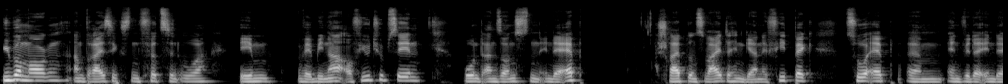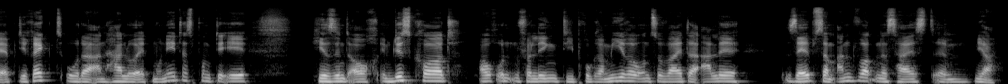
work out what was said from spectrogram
übermorgen am 30. 14 Uhr im Webinar auf YouTube sehen und ansonsten in der App. Schreibt uns weiterhin gerne Feedback zur App, ähm, entweder in der App direkt oder an hallo.monetas.de. Hier sind auch im Discord, auch unten verlinkt, die Programmierer und so weiter, alle selbst am Antworten. Das heißt, ähm, ja,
